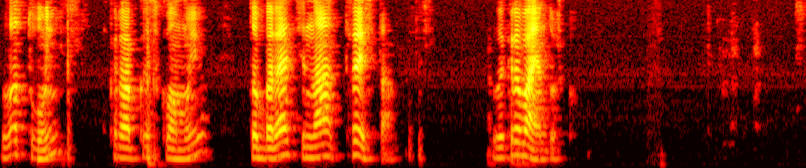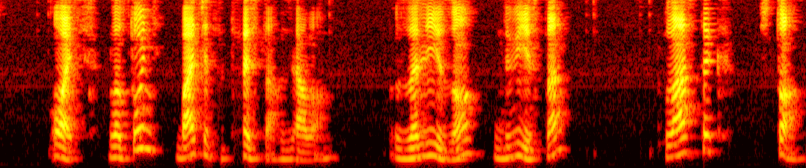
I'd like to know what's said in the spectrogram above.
латунь, крапка з комою, то бере ціна 300. Закриваємо дужку. Ось, латунь, бачите, 300 взяло. Залізо 200, пластик 100.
